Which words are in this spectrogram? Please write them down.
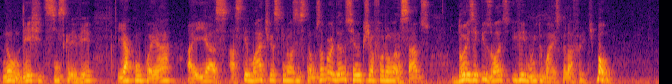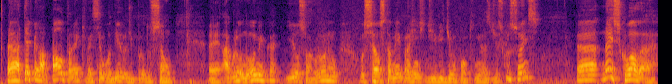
não deixe de se inscrever e acompanhar aí as, as temáticas que nós estamos abordando, sendo que já foram lançados dois episódios e vem muito mais pela frente. Bom, até pela pauta, né, que vai ser modelo de produção é, agronômica, e eu sou agrônomo, o Celso também para a gente dividir um pouquinho as discussões. Uh, na escola,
